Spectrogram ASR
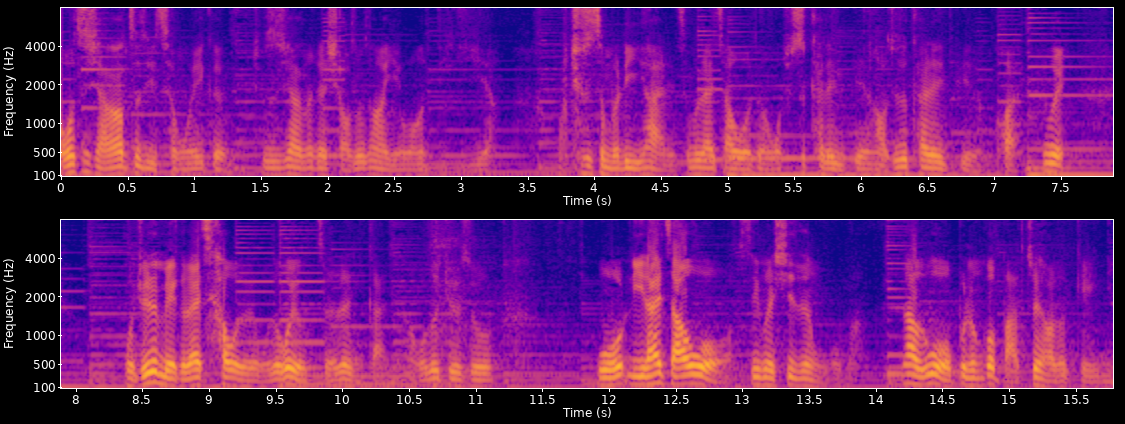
我只想让自己成为一个，就是像那个小说上的阎王敌一样，我就是这么厉害的，这么来找我的，我就是开的比别人好，就是开的比别人快。因为我觉得每个来找我的人，我都会有责任感，我都觉得说，我你来找我是因为信任我嘛？那如果我不能够把最好的给你。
